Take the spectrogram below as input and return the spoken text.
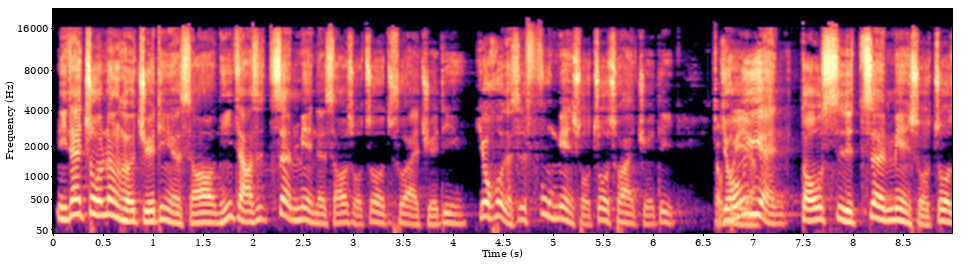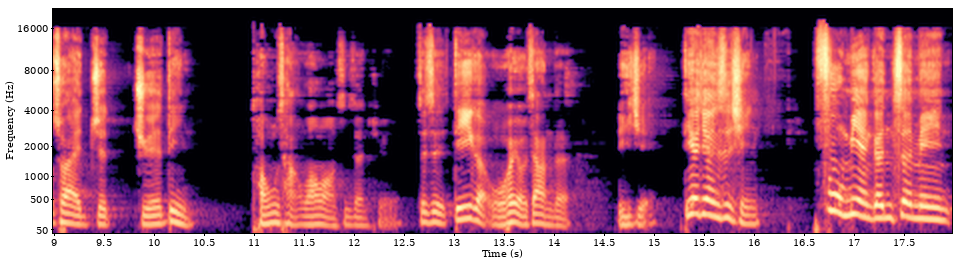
你在做任何决定的时候，你只要是正面的时候所做出来的决定，又或者是负面所做出来的决定，永远都是正面所做出来的决决定，通常往往是正确的。这是第一个，我会有这样的理解。第二件事情，负面跟正面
